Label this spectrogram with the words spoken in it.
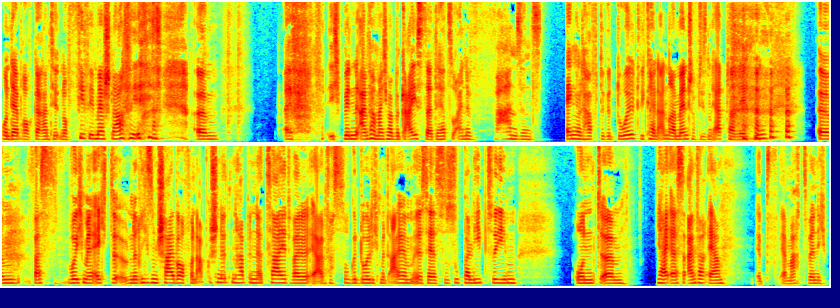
und der braucht garantiert noch viel, viel mehr Schlaf wie ich. ähm, Äh, ich bin einfach manchmal begeistert. Der hat so eine wahnsinns engelhafte Geduld wie kein anderer Mensch auf diesem Erdplaneten. ähm, was, wo ich mir echt äh, eine Riesenscheibe auch von abgeschnitten habe in der Zeit, weil er einfach so geduldig mit allem ist. Er ist so super lieb zu ihm. Und ähm, ja, er ist einfach, er, er macht wenn ich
